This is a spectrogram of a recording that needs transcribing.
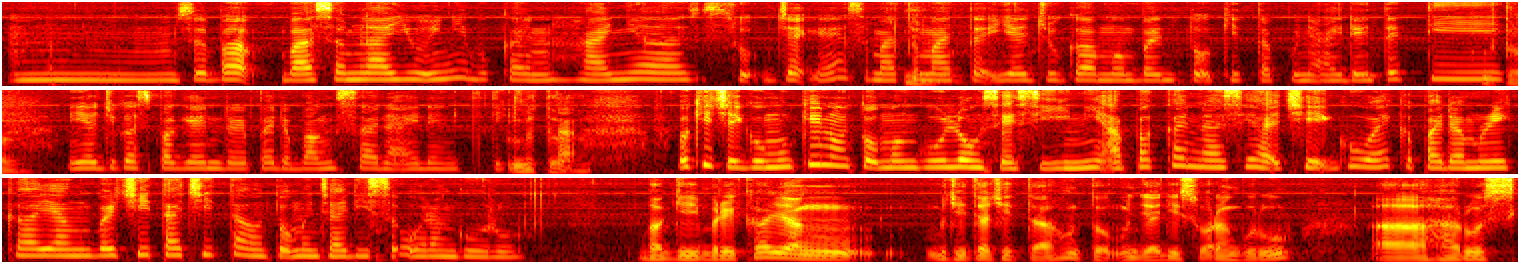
Hmm, sebab bahasa Melayu ini bukan hanya subjek eh semata-mata yeah. ia juga membentuk kita punya identiti. Betul. Ia juga sebahagian daripada bangsa dan identiti kita. Betul. Okey cikgu, mungkin untuk menggulung sesi ini, apakah nasihat cikgu eh kepada mereka yang bercita-cita untuk menjadi seorang guru? Bagi mereka yang bercita-cita untuk menjadi seorang guru, uh, harus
